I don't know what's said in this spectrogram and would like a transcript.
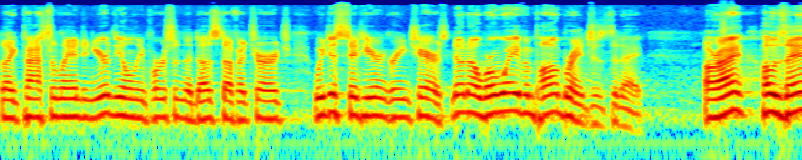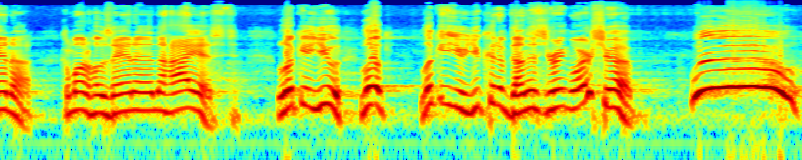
Like Pastor Landon, you're the only person that does stuff at church. We just sit here in green chairs. No, no, we're waving palm branches today. All right? Hosanna. Come on, Hosanna in the highest. Look at you. Look, look at you. You could have done this during worship. Woo!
